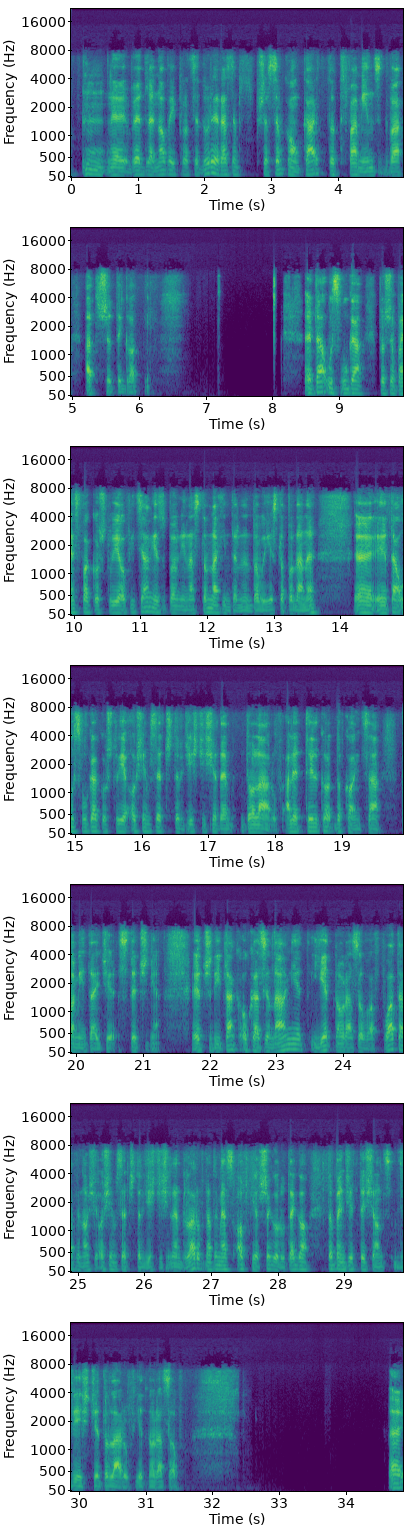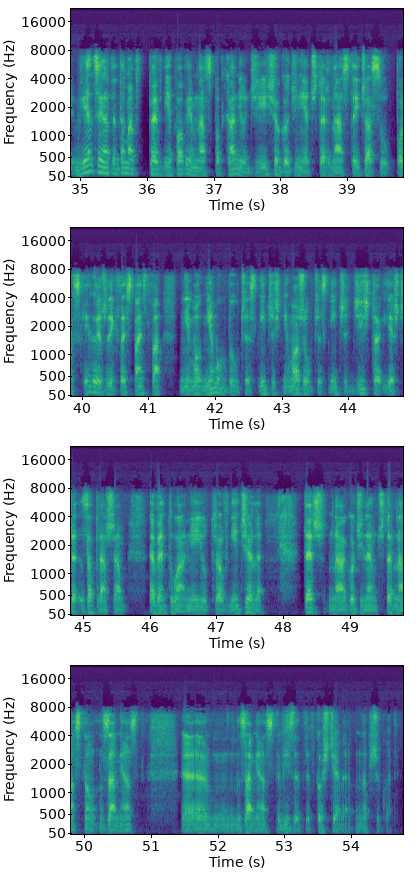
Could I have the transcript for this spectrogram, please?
e, wedle nowej procedury, razem z przesyłką kart to trwa między 2 a 3 tygodnie. Ta usługa, proszę Państwa, kosztuje oficjalnie zupełnie na stronach internetowych jest to podane. E, ta usługa kosztuje 847 dolarów, ale tylko do końca, pamiętajcie, stycznia. E, czyli tak okazjonalnie jednorazowa wpłata wynosi 847 dolarów, natomiast od 1 lutego to będzie 1200 dolarów jednorazowo. E, więcej na ten temat pewnie powiem na spotkaniu dziś o godzinie 14 czasu polskiego. Jeżeli ktoś z Państwa nie, nie mógłby uczestniczyć, nie może uczestniczyć dziś, to jeszcze zapraszam ewentualnie jutro w niedzielę. Też na godzinę 14 zamiast, e, zamiast wizyty w kościele na przykład.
